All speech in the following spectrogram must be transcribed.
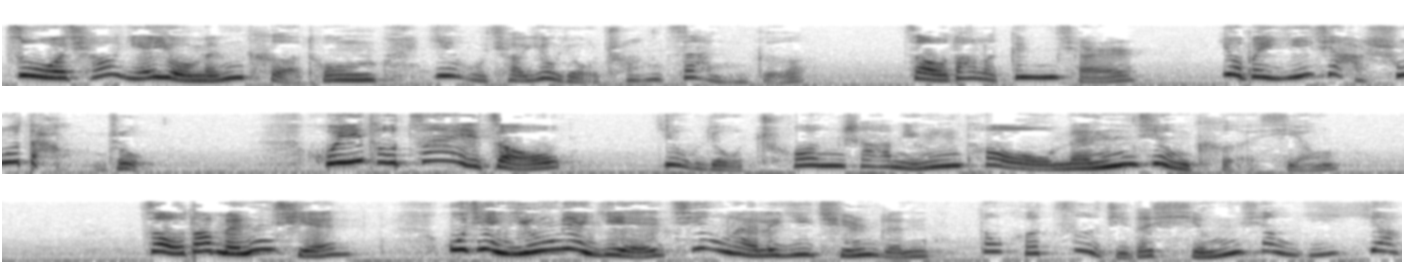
左瞧也有门可通，右瞧又有窗暂隔。走到了跟前儿，又被一架书挡住。回头再走，又有窗纱明透，门径可行。走到门前，忽见迎面也进来了一群人，都和自己的形象一样，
